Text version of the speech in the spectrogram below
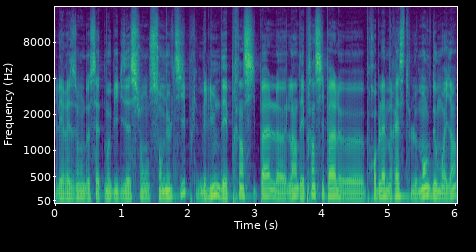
Les raisons de cette mobilisation sont multiples, mais l'une des principales, l'un des principaux problèmes reste le manque de moyens.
